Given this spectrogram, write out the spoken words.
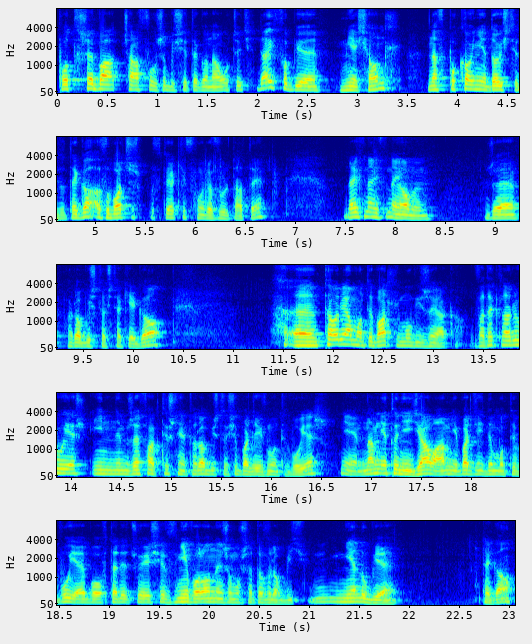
Potrzeba czasu, żeby się tego nauczyć. Daj sobie miesiąc, na spokojnie dojście do tego, a zobaczysz po prostu, jakie są rezultaty. Daj znać znajomym, że robisz coś takiego. E, teoria motywacji mówi, że jak zadeklarujesz innym, że faktycznie to robisz, to się bardziej zmotywujesz. Nie wiem, na mnie to nie działa, mnie bardziej demotywuje, bo wtedy czuję się zniewolony, że muszę to zrobić. Nie lubię tego,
